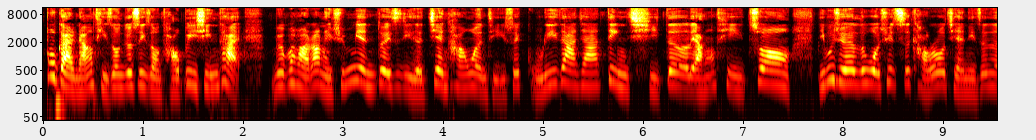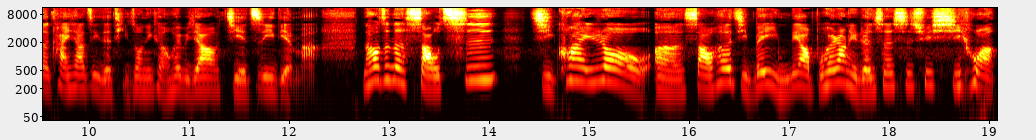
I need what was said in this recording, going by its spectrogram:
不敢量体重就是一种。逃避心态没有办法让你去面对自己你的健康问题，所以鼓励大家定期的量体重。你不觉得如果去吃烤肉前，你真的看一下自己的体重，你可能会比较节制一点嘛？然后真的少吃几块肉，呃，少喝几杯饮料，不会让你人生失去希望。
